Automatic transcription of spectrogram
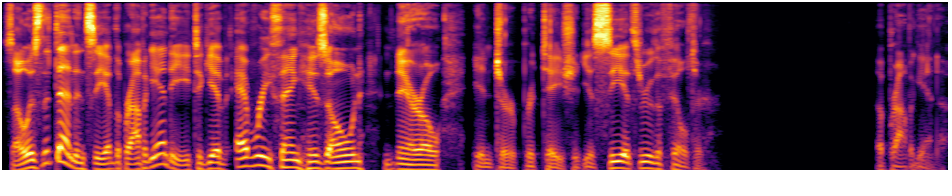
So is the tendency of the propagandee to give everything his own narrow interpretation. You see it through the filter of propaganda.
